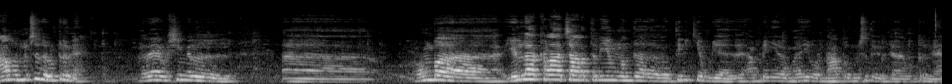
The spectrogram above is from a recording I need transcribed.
நாற்பது நிமிஷத்தை விட்டுருங்க. நிறைய விஷயங்கள் ரொம்ப எல்லா கலாச்சாரத்திலையும் வந்து அதை திணிக்க முடியாது அப்படிங்கிற மாதிரி ஒரு நாற்பது நிமிஷத்துக்கு இருக்க விட்டுருங்க.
